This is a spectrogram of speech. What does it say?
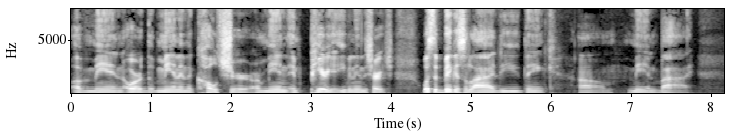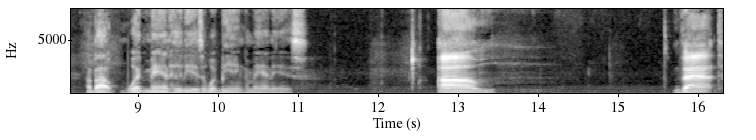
of men or the men in the culture or men in period, even in the church, what's the biggest lie do you think um, men buy about what manhood is or what being a man is? Um, that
